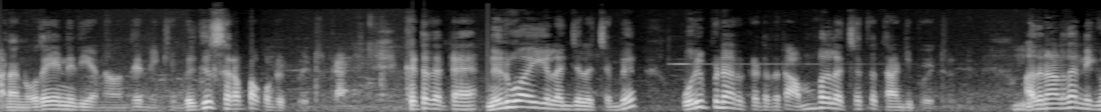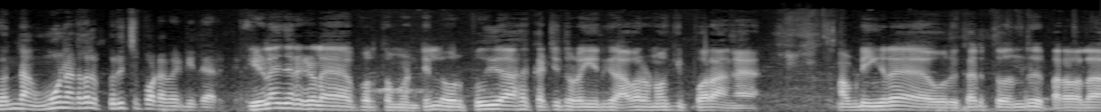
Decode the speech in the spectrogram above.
அண்ணன் உதயநிதி அண்ணன் வந்து இன்னைக்கு வெகு சிறப்பாக கொண்டுட்டு போயிட்டு இருக்காங்க கிட்டத்தட்ட நிர்வாகிகள் அஞ்சு லட்சம் பேர் உறுப்பினர் கிட்டத்தட்ட ஐம்பது லட்சத்தை தாண்டி போயிட்டு இருக்கு அதனால தான் இன்னைக்கு வந்து நாங்கள் மூணு இடத்துல பிரித்து போட வேண்டியதாக இருக்கு. இளைஞர்களை பொறுத்த மட்டில் ஒரு புதிதாக கட்சி தொடங்கி இருக்கிற அவரை நோக்கி போறாங்க. அப்படிங்கிற ஒரு கருத்து வந்து பரவலா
